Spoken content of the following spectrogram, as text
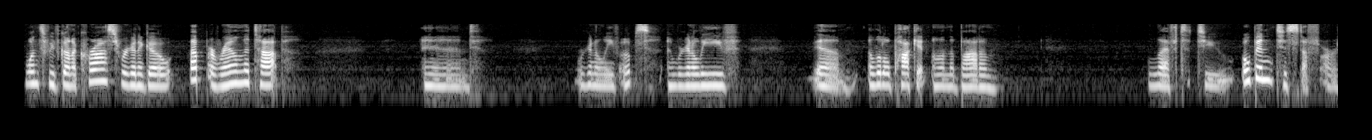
Once we've gone across, we're going to go up around the top and we're going to leave, oops, and we're going to leave um, a little pocket on the bottom left to open to stuff our,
